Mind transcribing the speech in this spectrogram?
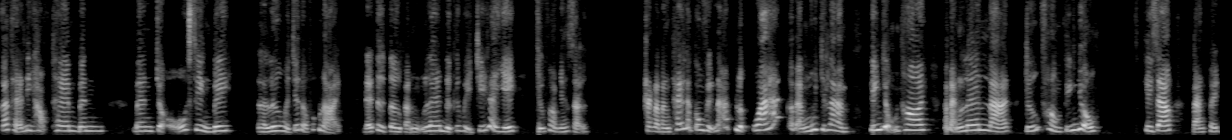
có thể đi học thêm bên bên chỗ CNB là lương và chế độ phúc lợi để từ từ bạn lên được cái vị trí là gì? Trưởng phòng nhân sự. Hoặc là bạn thấy là công việc nó áp lực quá, các bạn muốn chỉ làm tiến dụng thôi, các bạn lên là trưởng phòng tiến dụng. Thì sao? Bạn phải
